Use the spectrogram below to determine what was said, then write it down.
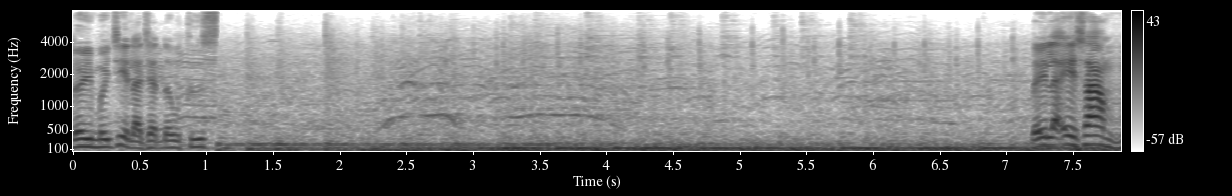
Đây mới chỉ là trận đấu thứ Đây là Esam.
